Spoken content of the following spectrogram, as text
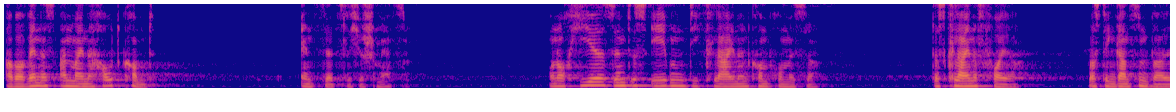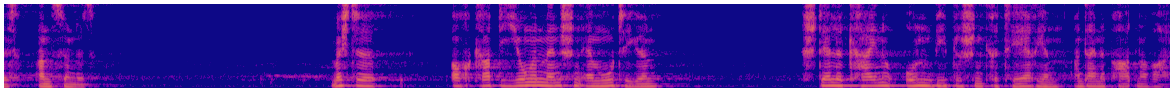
Aber wenn es an meine Haut kommt, entsetzliche Schmerzen. Und auch hier sind es eben die kleinen Kompromisse, das kleine Feuer, was den ganzen Wald anzündet. Ich möchte auch gerade die jungen Menschen ermutigen, stelle keine unbiblischen Kriterien an deine Partnerwahl.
